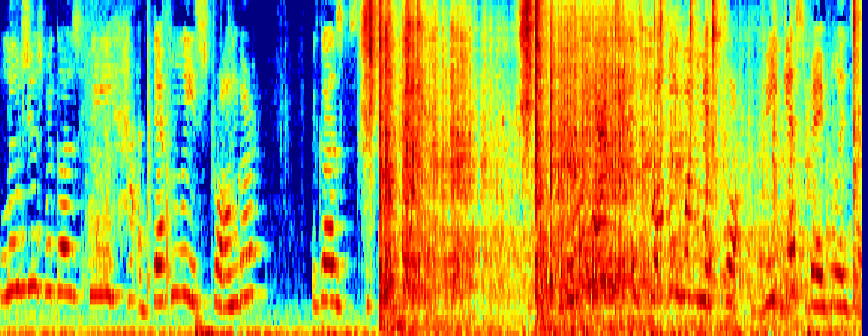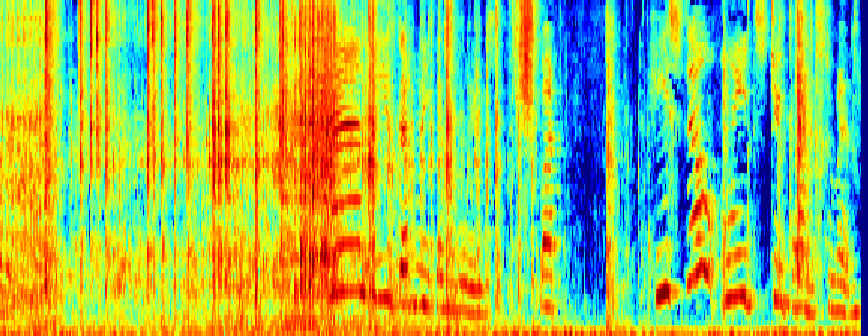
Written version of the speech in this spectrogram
Lucius because he definitely is stronger because Wuhan is probably one of my strong, weakest Beyblades ever. And he's definitely gonna lose but he still needs two points to win.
